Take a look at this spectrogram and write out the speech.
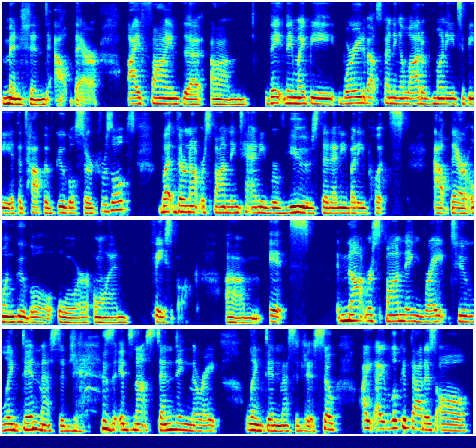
mentioned out there. I find that um, they they might be worried about spending a lot of money to be at the top of Google search results, but they're not responding to any reviews that anybody puts out there on Google or on Facebook. Um, it's not responding right to LinkedIn messages. it's not sending the right LinkedIn messages. So I, I look at that as all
